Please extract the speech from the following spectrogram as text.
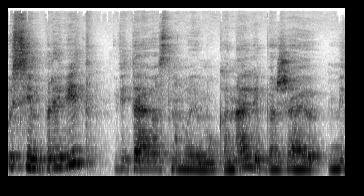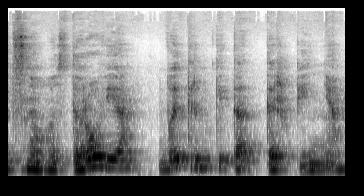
Усім привіт! Вітаю вас на моєму каналі. Бажаю міцного здоров'я, витримки та терпіння.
